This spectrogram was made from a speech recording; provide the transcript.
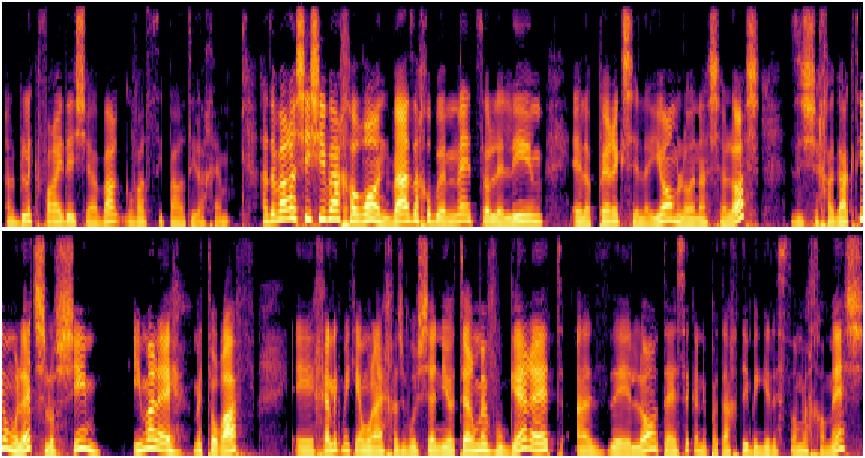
על בלק פריידיי שעבר כבר סיפרתי לכם. הדבר השישי והאחרון, ואז אנחנו באמת צוללים אל הפרק של היום, לעונה שלוש, זה שחגגתי יום הולדת 30. אימא'לה, מטורף. אה, חלק מכם אולי חשבו שאני יותר מבוגרת, אז אה, לא, את העסק אני פתחתי בגיל 25.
